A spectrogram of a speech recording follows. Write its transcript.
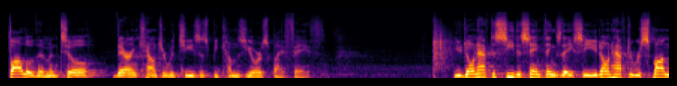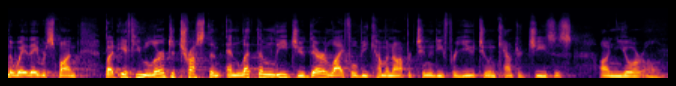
Follow them until their encounter with Jesus becomes yours by faith. You don't have to see the same things they see. You don't have to respond the way they respond. But if you learn to trust them and let them lead you, their life will become an opportunity for you to encounter Jesus on your own.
